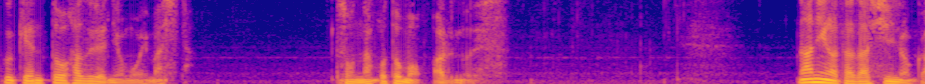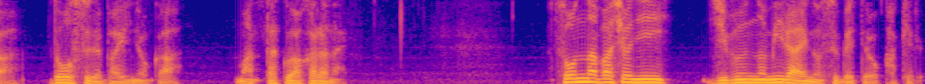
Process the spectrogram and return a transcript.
く見当外れに思いました。そんなこともあるのです。何が正しいのか、どうすればいいのか、全くわからない。そんな場所に自分の未来のすべてをかける。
